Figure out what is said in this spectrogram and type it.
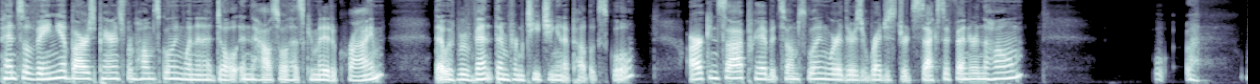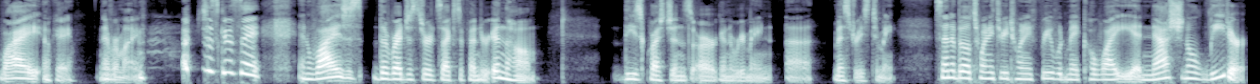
Pennsylvania bars parents from homeschooling when an adult in the household has committed a crime that would prevent them from teaching in a public school. Arkansas prohibits homeschooling where there's a registered sex offender in the home. Why? Okay, never mind. I was just going to say, and why is the registered sex offender in the home? These questions are going to remain uh, mysteries to me. Senate Bill 2323 would make Hawaii a national leader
